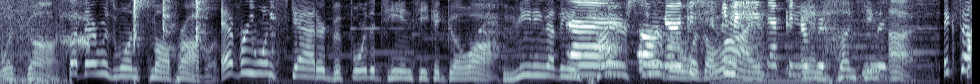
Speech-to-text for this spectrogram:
was gone. But there was one small problem. Everyone scattered before the TNT could go off, meaning that the Uh, entire oh server no, was is alive end up in a and hunting us. Except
